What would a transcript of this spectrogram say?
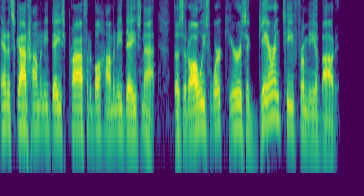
And it's got how many days profitable, how many days not. Does it always work? Here is a guarantee from me about it.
